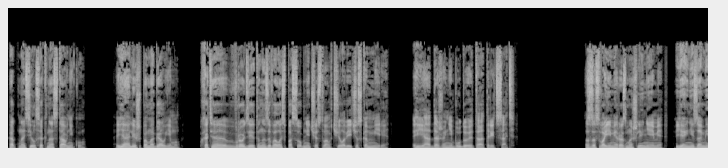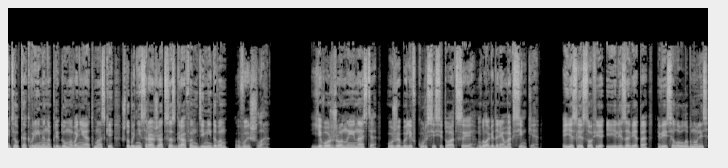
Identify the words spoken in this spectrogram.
относился к наставнику. Я лишь помогал ему, хотя вроде это называлось пособничеством в человеческом мире. Я даже не буду это отрицать. За своими размышлениями я и не заметил, как время на придумывание отмазки, чтобы не сражаться с графом Демидовым, вышло. Его жены и Настя уже были в курсе ситуации благодаря Максимке, если Софья и Елизавета весело улыбнулись,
